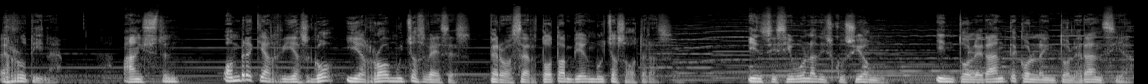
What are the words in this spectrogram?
es rutina. Einstein, hombre que arriesgó y erró muchas veces, pero acertó también muchas otras. Incisivo en la discusión, intolerante con la intolerancia,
